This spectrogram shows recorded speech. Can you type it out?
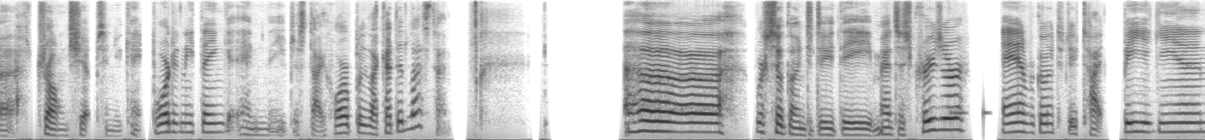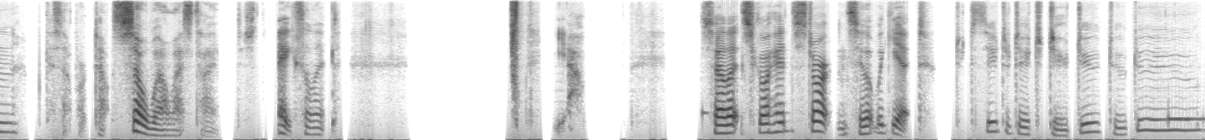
uh, drone ships and you can't board anything and you just die horribly like I did last time. Uh, we're still going to do the Mantis Cruiser, and we're going to do Type B again, because that worked out so well last time. Just excellent. Yeah. So let's go ahead and start and see what we get. Do, do, do, do, do, do, do.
